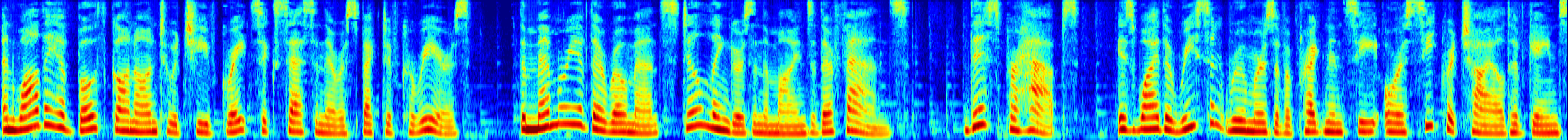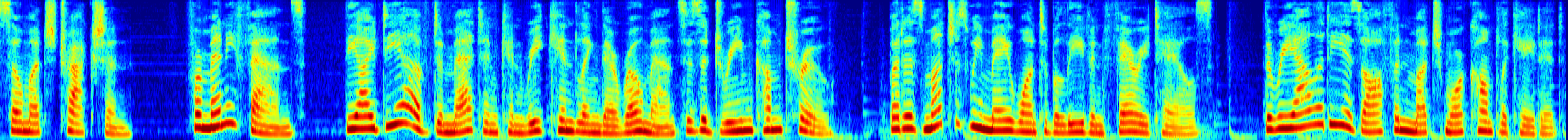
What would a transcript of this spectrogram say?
and while they have both gone on to achieve great success in their respective careers, the memory of their romance still lingers in the minds of their fans. This, perhaps, is why the recent rumors of a pregnancy or a secret child have gained so much traction. For many fans, the idea of Demet and Can rekindling their romance is a dream come true. But as much as we may want to believe in fairy tales, the reality is often much more complicated.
